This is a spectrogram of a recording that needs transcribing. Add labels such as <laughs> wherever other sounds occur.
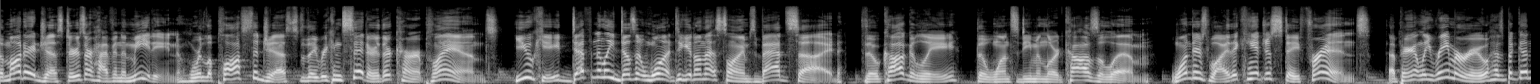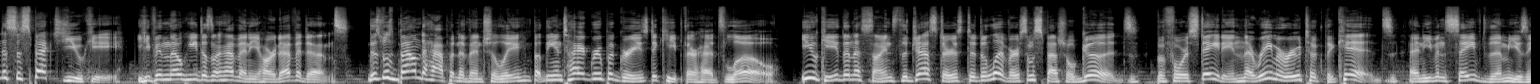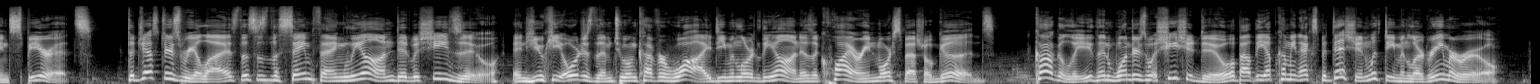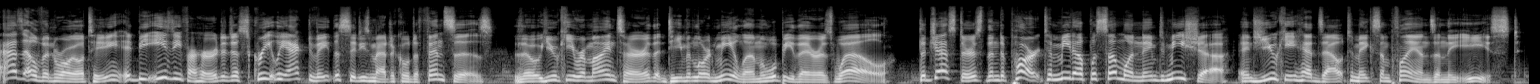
The moderate jesters are having a meeting where Laplace suggests they reconsider their current plans. Yuki definitely doesn't want to get on that slime's bad side, though Kagali, the once Demon Lord Kazalim, wonders why they can't just stay friends. Apparently Rimuru has begun to suspect Yuki, even though he doesn't have any hard evidence. This was bound to happen eventually, but the entire group agrees to keep their heads low. Yuki then assigns the jesters to deliver some special goods, before stating that Rimuru took the kids, and even saved them using spirits. The jesters realize this is the same thing Leon did with Shizu, and Yuki orders them to uncover why Demon Lord Leon is acquiring more special goods. Kagali then wonders what she should do about the upcoming expedition with Demon Lord Rimuru. As Elven royalty, it'd be easy for her to discreetly activate the city's magical defenses, though Yuki reminds her that Demon Lord Milim will be there as well. The jesters then depart to meet up with someone named Misha, and Yuki heads out to make some plans in the east.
